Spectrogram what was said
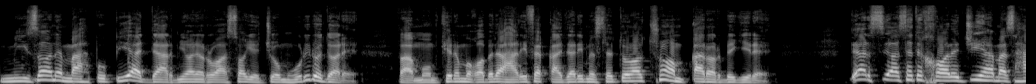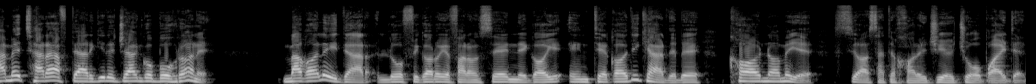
میزان محبوبیت در میان رؤسای جمهوری رو داره و ممکنه مقابل حریف قدری مثل دونالد ترامپ قرار بگیره. در سیاست خارجی هم از همه طرف درگیر جنگ و بحرانه. مقاله در لوفیگاروی فرانسه نگاهی انتقادی کرده به کارنامه سیاست خارجی جو بایدن.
